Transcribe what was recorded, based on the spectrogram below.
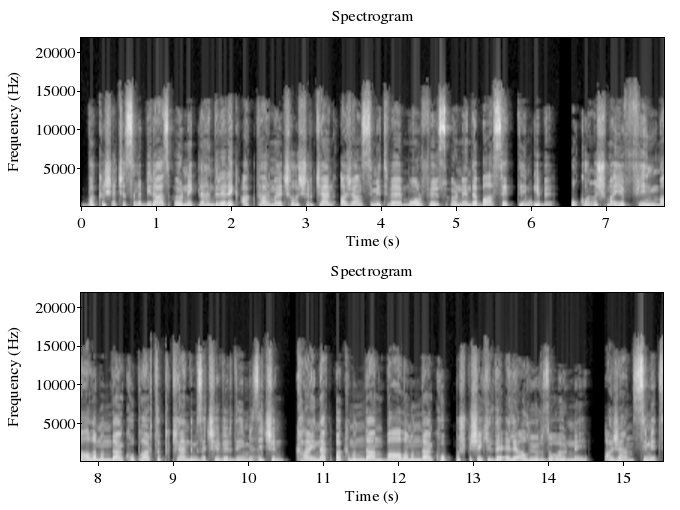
Bakış açısını biraz örneklendirerek aktarmaya çalışırken Ajan Smith ve Morpheus örneğinde bahsettiğim gibi O konuşmayı film bağlamından kopartıp kendimize çevirdiğimiz için kaynak bakımından bağlamından kopmuş bir şekilde ele alıyoruz o örneği. Ajan Smith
